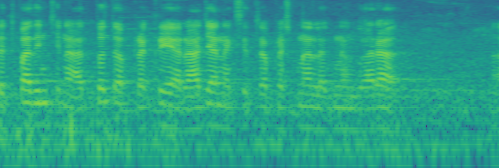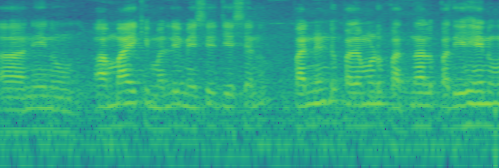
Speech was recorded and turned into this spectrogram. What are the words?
ప్రతిపాదించిన అద్భుత ప్రక్రియ రాజా నక్షత్ర ప్రశ్న లగ్నం ద్వారా నేను ఆ అమ్మాయికి మళ్ళీ మెసేజ్ చేశాను. పన్నెండు పదమూడు పద్నాలుగు పదిహేను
